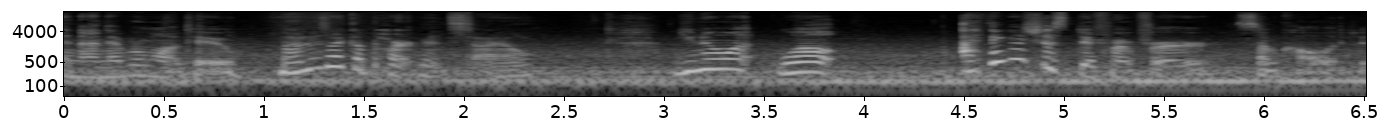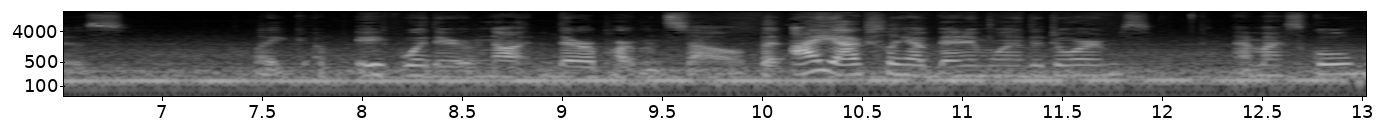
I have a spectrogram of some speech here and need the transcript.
and I never want to. Mine was like apartment style. You know what? Well, I think it's just different for some colleges, like if, whether or not they're apartment style. But I actually have been in one of the dorms at my school.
